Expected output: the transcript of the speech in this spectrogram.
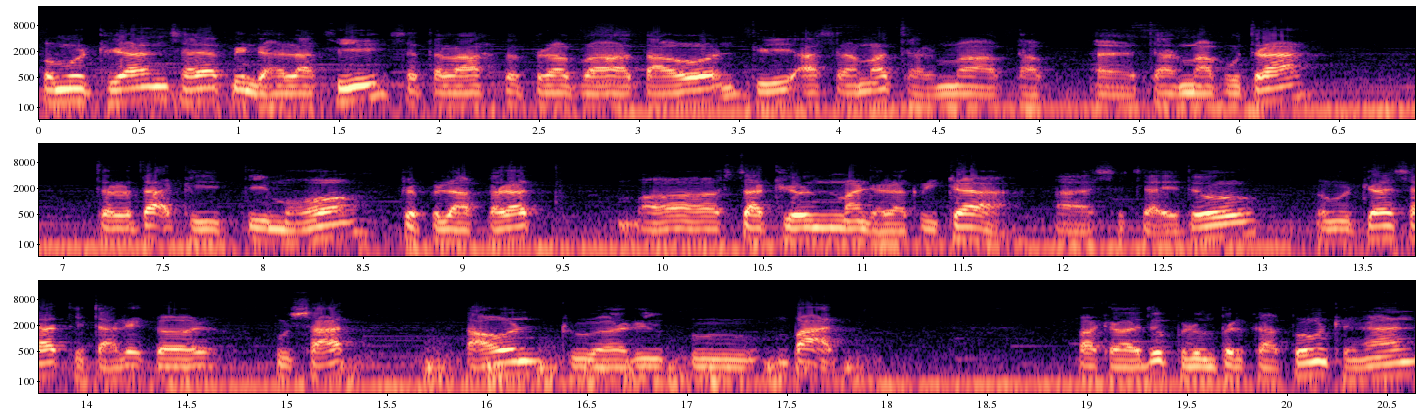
Kemudian saya pindah lagi setelah beberapa tahun di asrama Dharma eh, Dharma Putra terletak di timur sebelah barat eh, Stadion Mandala Krida. Nah, sejak itu kemudian saya ditarik ke pusat tahun 2004 pada itu belum bergabung dengan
